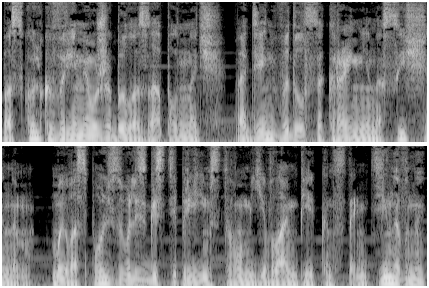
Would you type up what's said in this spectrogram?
Поскольку время уже было за полночь, а день выдался крайне насыщенным, мы воспользовались гостеприимством Евлампии Константиновны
